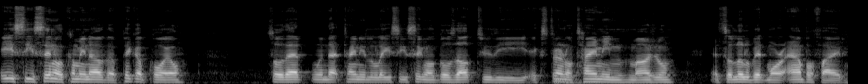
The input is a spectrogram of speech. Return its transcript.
AC signal coming out of the pickup coil so that when that tiny little AC signal goes out to the external timing module, it's a little bit more amplified.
